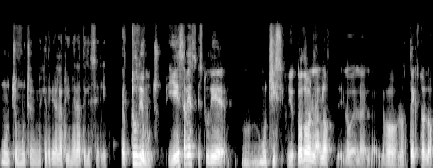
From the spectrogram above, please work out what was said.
mucho, mucho. Imagínate que era la primera teleserie. Estudio mucho. Y esa vez estudié muchísimo. Yo todos los, los, los, textos los,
